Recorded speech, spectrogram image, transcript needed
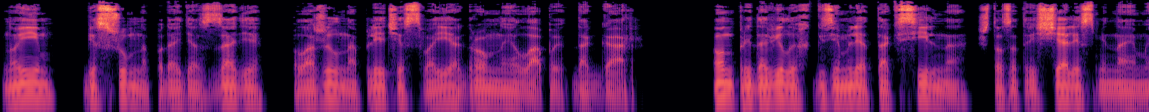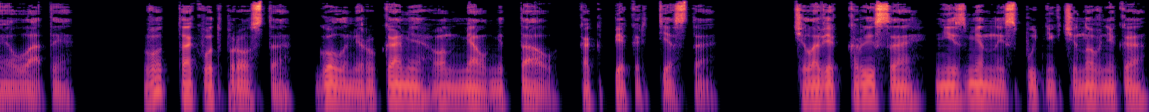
но им, бесшумно подойдя сзади, положил на плечи свои огромные лапы Дагар. Он придавил их к земле так сильно, что затрещали сминаемые латы. Вот так вот просто. Голыми руками он мял металл, как пекарь теста. Человек-крыса, неизменный спутник чиновника,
